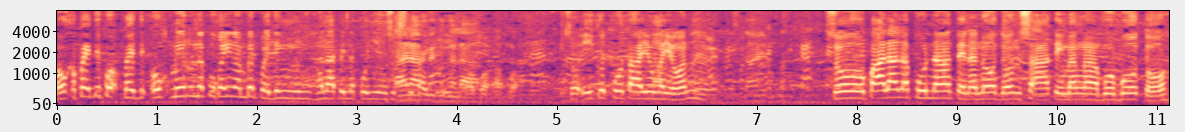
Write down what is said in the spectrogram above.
O, ka- pwede po, pwede, o, meron na po kayo number, pwedeng hanapin na po niyo yung 65A. Hanapin ko na lang. Opo, opo. So, ikot po tayo ngayon. So, paalala po natin ano doon sa ating mga boboto.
